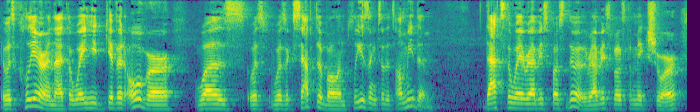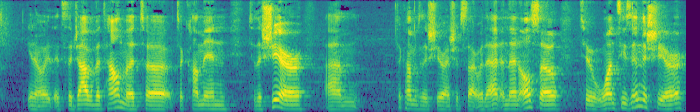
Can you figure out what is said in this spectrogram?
it was clear and that the way he'd give it over was, was, was acceptable and pleasing to the Talmidim. That's the way Rabbi's supposed to do it. The Rabbi's supposed to make sure, you know, it, it's the job of a Talmud to, to come in to the shir, um, to come into the shir, I should start with that, and then also to, once he's in the shir,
